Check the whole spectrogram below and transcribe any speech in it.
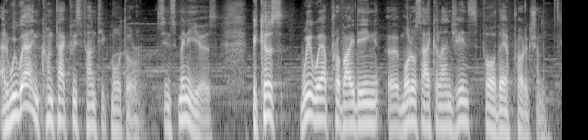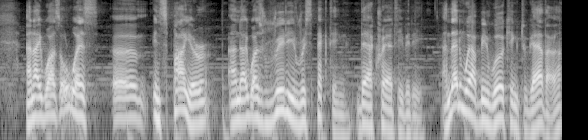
And we were in contact with Fantic Motor since many years because we were providing uh, motorcycle engines for their production. And I was always um, inspired and I was really respecting their creativity. And then we have been working together,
